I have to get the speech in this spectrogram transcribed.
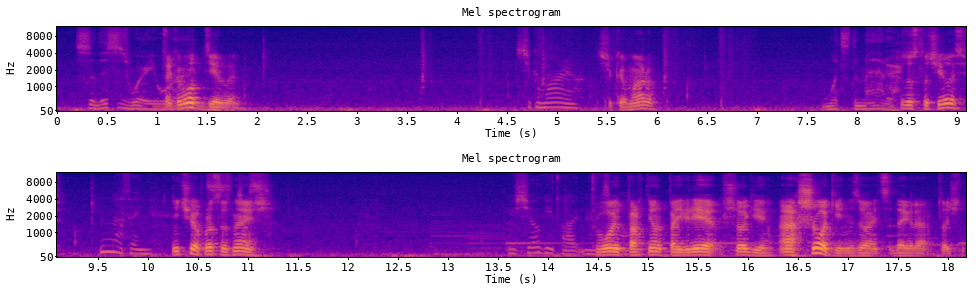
is where you Так вот где вы. Шикамару. What's the matter? Что случилось? nothing. Ничего, просто знаешь. Твой партнер по игре Шоги... А, Шоги называется, да, игра, точно.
